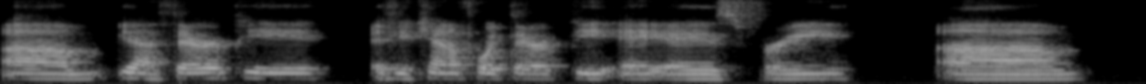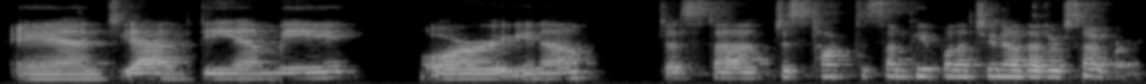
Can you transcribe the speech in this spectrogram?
um, yeah, therapy. If you can't afford therapy, AA is free. Um, and yeah, DM me or you know just uh, just talk to some people that you know that are sober.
